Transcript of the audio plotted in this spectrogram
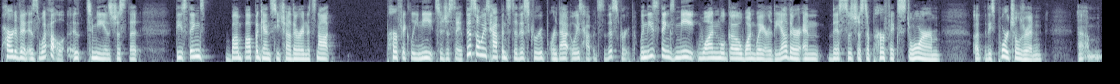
part of it as well uh, to me is just that these things bump up against each other and it's not perfectly neat to just say this always happens to this group or that always happens to this group. When these things meet one will go one way or the other and this was just a perfect storm uh, these poor children um,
